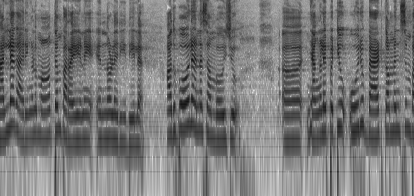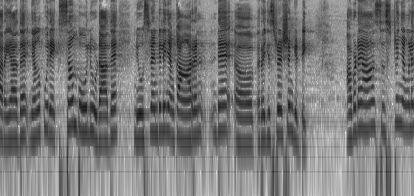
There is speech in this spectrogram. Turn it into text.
നല്ല കാര്യങ്ങൾ മാത്രം പറയണേ എന്നുള്ള രീതിയിൽ അതുപോലെ തന്നെ സംഭവിച്ചു. ഞങ്ങളെപ്പറ്റി ഒരു ബാഡ് കമൻസും പറയാതെ ഞങ്ങൾക്കൊരു എക്സാം പോലും ഇടാതെ ന്യൂസിലൻഡിൽ ഞങ്ങൾക്ക് ആറിന്റെ രജിസ്ട്രേഷൻ കിട്ടി. അവിടെ ആ സിസ്റ്റർ ഞങ്ങളെ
